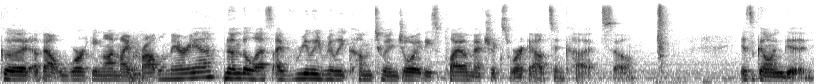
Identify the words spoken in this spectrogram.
good about working on my problem area. Nonetheless, I've really, really come to enjoy these plyometrics workouts and cut, so it's going good.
